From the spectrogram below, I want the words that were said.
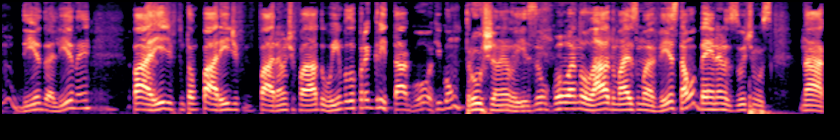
Um dedo ali, né? Parei de, então parei de parando de falar do Wimbledon pra gritar gol aqui igual um trouxa, né, Luiz? O gol anulado mais uma vez. Tamo bem, né? Nos últimos. Na,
